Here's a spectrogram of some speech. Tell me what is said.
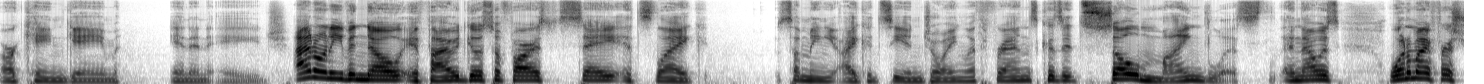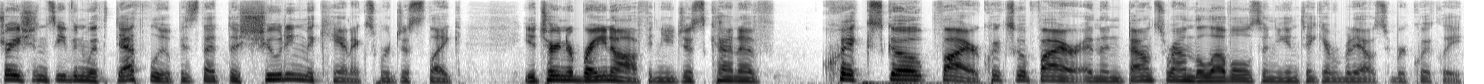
Arkane game in an age. I don't even know if I would go so far as to say it's like something I could see enjoying with friends because it's so mindless. And that was one of my frustrations even with Deathloop is that the shooting mechanics were just like you turn your brain off and you just kind of quick scope fire, quick scope fire, and then bounce around the levels and you can take everybody out super quickly.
